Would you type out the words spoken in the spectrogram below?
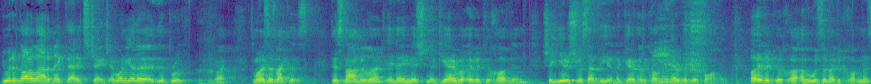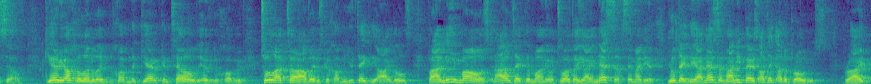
you would have not allowed to make that exchange. Everyone get the, the proof, mm-hmm. right? So when it says like this. This now we learned in a Mishnah, Ger v'ovet sheyirshu saviyim. A ger and ovet kechavim inherited their father. Uh, who was an ovet kechavim himself. Ger yachalem kechavim. The ger can tell the ovet kechavim, tulata avodas kechavim. You take the idols, v'ani maos, and I'll take the money. Or tulata yain nesach, same idea. You'll take the yain nesach, v'ani peres, I'll take other produce. Right?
